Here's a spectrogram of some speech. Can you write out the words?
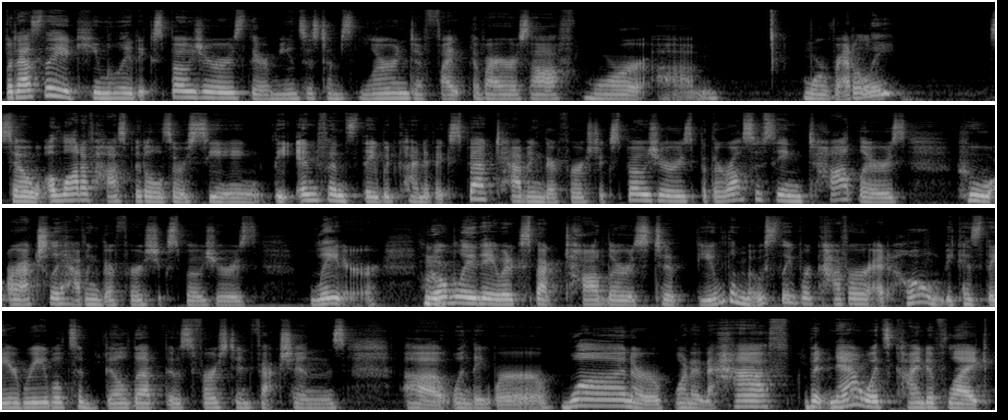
But as they accumulate exposures their immune systems learn to fight the virus off more um, more readily. So, a lot of hospitals are seeing the infants they would kind of expect having their first exposures, but they're also seeing toddlers who are actually having their first exposures later. Hmm. Normally, they would expect toddlers to be able to mostly recover at home because they were able to build up those first infections uh, when they were one or one and a half. But now it's kind of like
